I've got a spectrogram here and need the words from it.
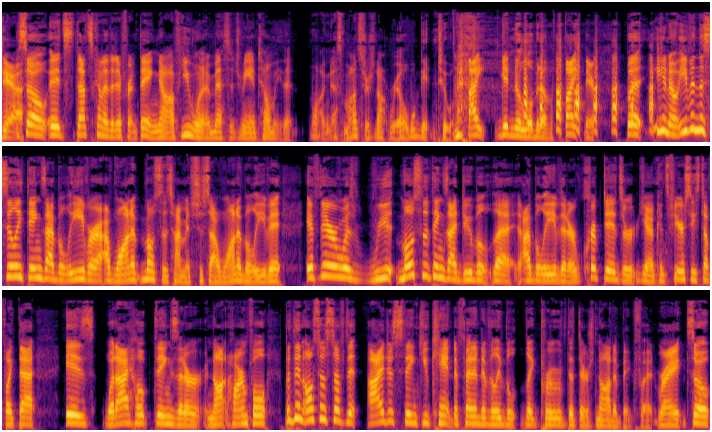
Yeah. so it's that's kind of the different thing now if you want to message me and tell me that Loch Ness monster's not real we'll get into a fight get into a little bit of a fight there but you know even the silly things I believe or I want to most of the time it's just I want to believe it if there was re- most of the things I do be- that I believe that are cryptids or you know conspiracy stuff like that is what I hope things that are not harmful, but then also stuff that I just think you can't definitively like prove that there's not a Bigfoot, right? So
